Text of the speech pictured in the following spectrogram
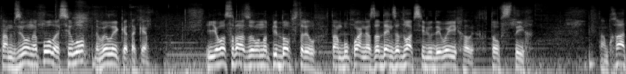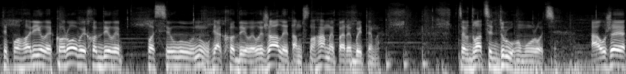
Там зелене поле, село велике таке. І його одразу воно під обстріл. Там буквально за день, за два всі люди виїхали, хто встиг. Там хати погоріли, корови ходили по селу, ну як ходили, лежали там з ногами перебитими. Це в 22-му році. А вже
